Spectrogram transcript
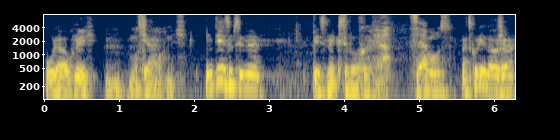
Oder auch nicht. Hm, muss man auch nicht. In diesem Sinne, bis nächste Woche. Ja. Servus. Macht's gut, ihr Lauscher.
